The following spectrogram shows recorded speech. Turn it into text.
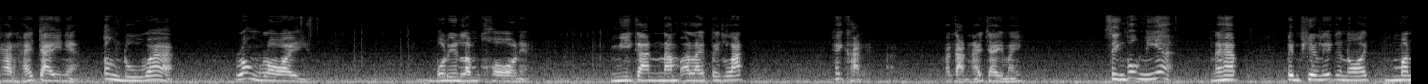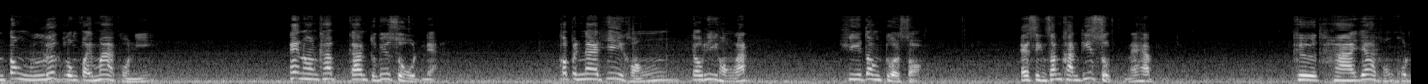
กาศหายใจเนี่ย ต้องดูว่าร่องรอย บริเวณลำคอเนี่ย มีการนำอะไรไปรัด ให้ขาดอากาศหายใจไหม สิ่งพวกนี้นะครับ เป็นเพียงเล็กน้อย มันต้องลึกลงไปมากกว่านี้ แน่นอนครับการตรวจพิสูจน์เนี่ย ก็เป็นหน้าที่ของเจ้าที่ของรัฐ ที่ต้องตรวจสอบแต่สิ่งสำคัญที่สุดนะครับ คือทายาทของคน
